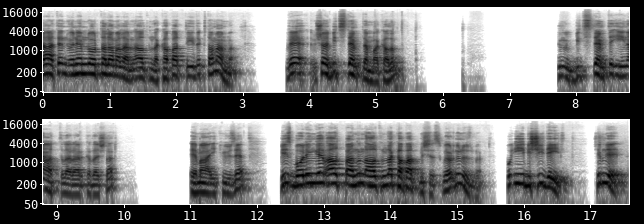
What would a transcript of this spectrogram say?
Zaten önemli ortalamaların altında kapattıydık tamam mı? Ve şöyle Bitstamp'ten bakalım. Çünkü Bitstamp'te iğne attılar arkadaşlar. MA 200'e. Biz Bollinger alt bandının altında kapatmışız. Gördünüz mü? Bu iyi bir şey değil. Şimdi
